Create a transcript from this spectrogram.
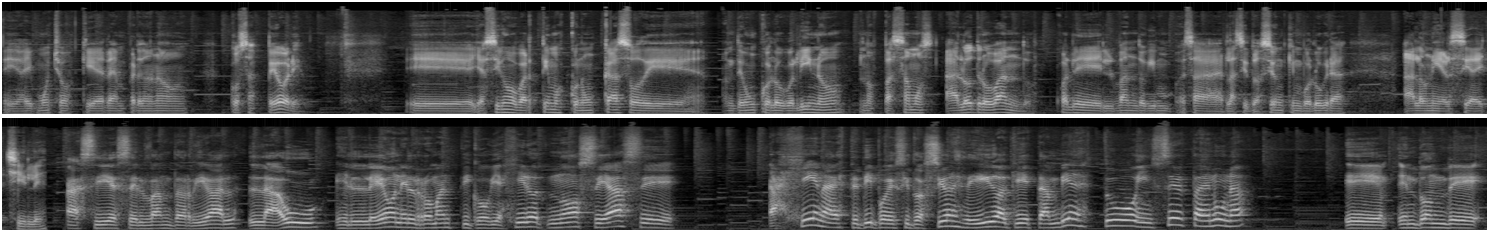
Eh, hay muchos que le han perdonado cosas peores. Eh, y así como partimos con un caso de, de, un colocolino, nos pasamos al otro bando. ¿Cuál es el bando, que, esa, la situación que involucra a la Universidad de Chile? Así es el bando rival, la U, el león, el romántico viajero, no se hace ajena a este tipo de situaciones debido a que también estuvo inserta en una eh, en donde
